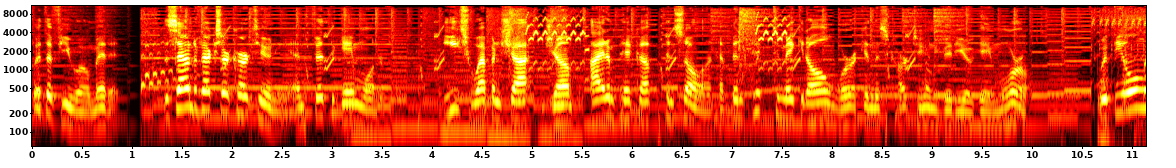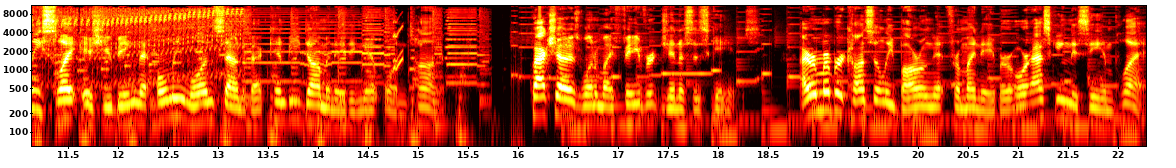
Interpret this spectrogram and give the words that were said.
with a few omitted. The sound effects are cartoony and fit the game wonderfully. Each weapon shot, jump, item pickup, and so on have been picked to make it all work in this cartoon video game world. With the only slight issue being that only one sound effect can be dominating at one time. Quackshot is one of my favorite Genesis games. I remember constantly borrowing it from my neighbor or asking to see him play,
